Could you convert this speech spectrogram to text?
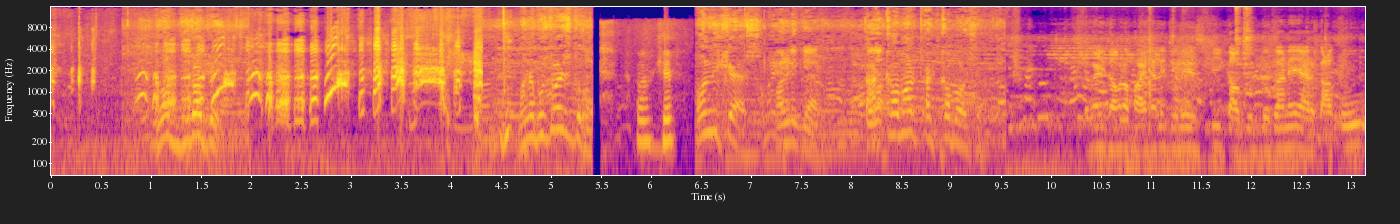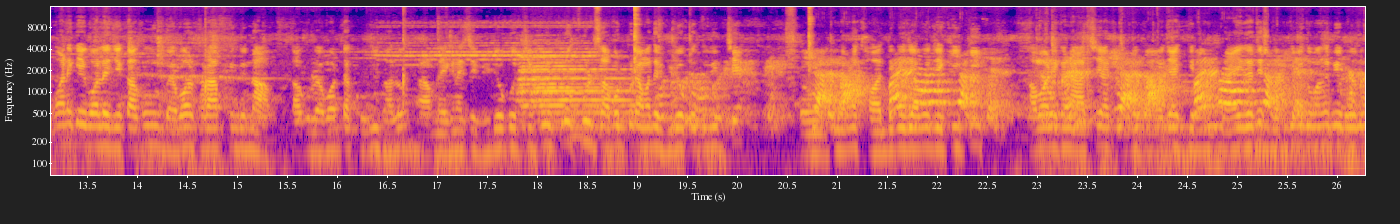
বুড়া পে মানে বুঝতে পারছিস তো? অনলি ক্যাশ অনলি ক্যাশ টাটকা মাল টাটকা পয়সা। আমরা ফাইনালি চলে এসেছি কাকুর দোকানে। আর কাকু অনেকেই বলে যে কাকুর ব্যবহার খারাপ কিন্তু না কাকুর ব্যবহারটা খুবই ভালো। আর আমরা এখানে এসে ভিডিও করছি। পুরো পুরো ফুল সাপোর্ট করে আমাদের ভিডিও করতে দিচ্ছে। তো এখন আমরা খাওয়ার দিকে যাব যে কী কী খাবার এখানে আছে আর কী পাওয়া যায় কীরকম প্রাইস আছে সব কিছু তোমাদেরকে বলব।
